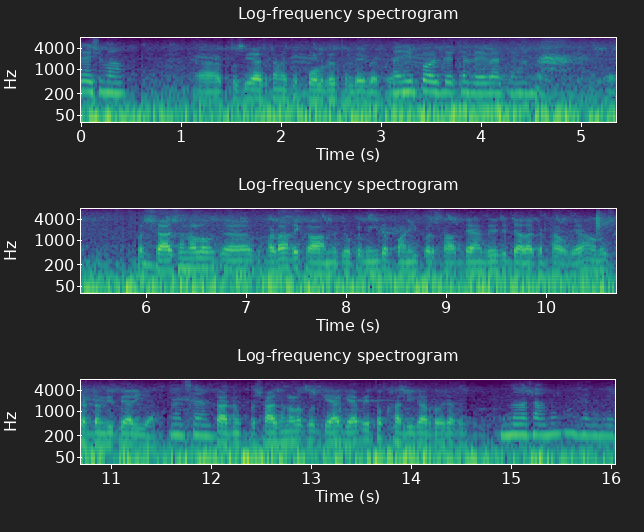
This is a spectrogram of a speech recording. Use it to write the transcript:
ਰੇਸ਼ਮਾ। ਅਹ ਤੁਸੀਂ ਇਸ ਟਾਈਮ ਇੱਥੇ ਪੁਲ ਦੇ ਥੱਲੇ ਬੈਠੇ ਹੋ। ਅਸੀਂ ਪੁਲ ਦੇ ਥੱਲੇ ਬੈਠੇ ਹਾਂ ਪ੍ਰਸ਼ਾਸਨ ਵੱਲੋਂ ਅਹ, ਹੜ੍ਹਾਂ ਦੇ ਕਾਰਨ ਜੋ ਕਿ ਮੀਂਹ ਦਾ ਪਾਣੀ ਬਰਸਾਤ ਡੈਮ ਦੇ ਵਿੱਚ ਜ਼ਿਆਦਾ ਇਕੱਠਾ ਹੋ ਗਿਆ ਉਹਨੂੰ ਛੱਡਣ ਦੀ ਤਿਆਰੀ ਆ। ਅੱਛਾ। ਤੁਹਾਨੂੰ ਪ੍ਰਸ਼ਾਸਨ ਵੱਲੋਂ ਕੋਈ ਕਿਹਾ ਗਿਆ ਵੀ ਇਹ ਤੋਂ ਖਾਲੀ ਕਰ ਦਿਓ ਜਾਂ ਕੋਈ? ਨਾ ਸਾਨੂੰ ਕੁਛ ਨੀ ਮਿਲਿਆ।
